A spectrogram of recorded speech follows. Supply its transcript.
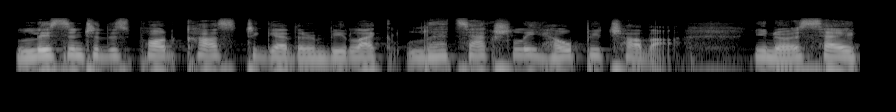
Listen to this podcast together and be like, let's actually help each other. You know, say,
